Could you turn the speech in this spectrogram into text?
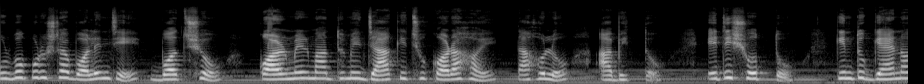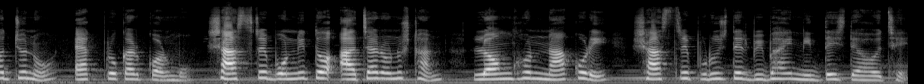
পূর্বপুরুষরা বলেন যে, বৎস, কর্মের মাধ্যমে যা কিছু করা হয়, তা হল আবৃত্ত। এটি সত্য, কিন্তু জ্ঞান অর্জনও এক প্রকার কর্ম। শাস্ত্রে বর্ণিত আচার অনুষ্ঠান লঙ্ঘন না করে শাস্ত্রে পুরুষদের বিবাহের নির্দেশ দেওয়া হয়েছে।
